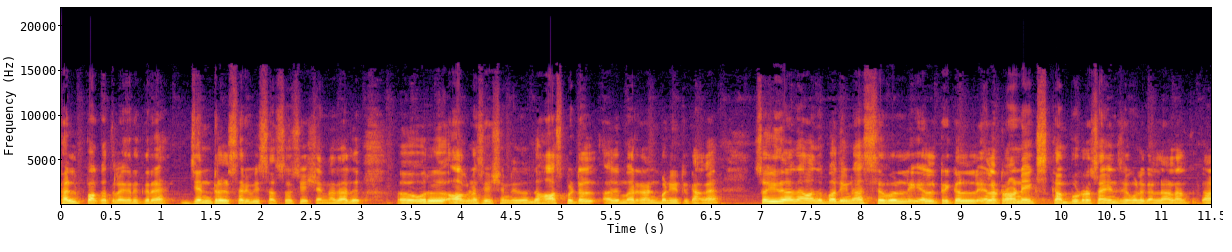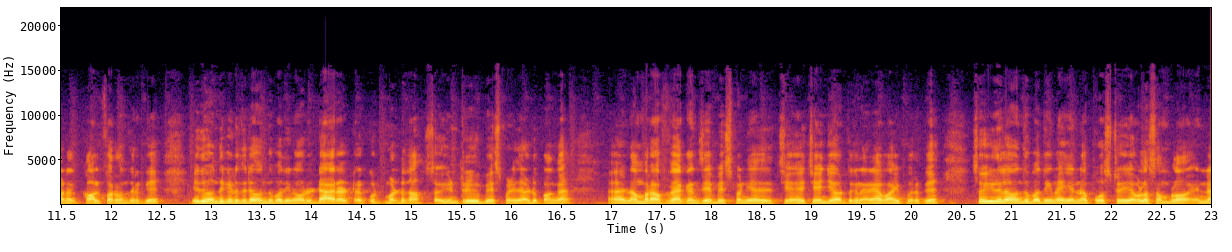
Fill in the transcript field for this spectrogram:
கல்பாக்கத்தில் இருக்கிற ஜென்ரல் சர்வீஸ் அசோசியேஷன் அதாவது ஒரு ஆர்கனைசேஷன் இது வந்து ஹாஸ்பிட்டல் அது மாதிரி ரன் பண்ணிகிட்டு இருக்காங்க. ஸோ இதில் தான் வந்து பார்த்தீங்கன்னா civil electrical electronics computer science இவங்களுக்கு எல்லாத்துக்கான கால்ஃபர் வந்திருக்கு. இது வந்து கிட்டத்தட்ட வந்து பார்த்தீங்கன்னா ஒரு டைரக்ட் ரெக்ரூட்மெண்ட் தான். ஸோ இன்டர்வியூ பேஸ் பண்ணி தான் எடுப்பாங்க. நம்பர் ஆஃப் வேகன்சியை பேஸ் பண்ணி அது சேஞ்ச் ஆகிறதுக்கு நிறையா வாய்ப்பு இருக்குது ஸோ இதில் வந்து பார்த்தீங்கன்னா என்ன போஸ்ட்டு எவ்வளோ சம்பளம் என்ன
